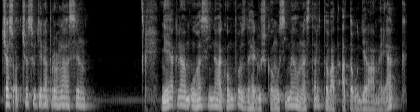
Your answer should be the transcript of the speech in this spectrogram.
Čas od času děda prohlásil, nějak nám uhasíná kompost, Heduško, musíme ho nastartovat a to uděláme jak?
